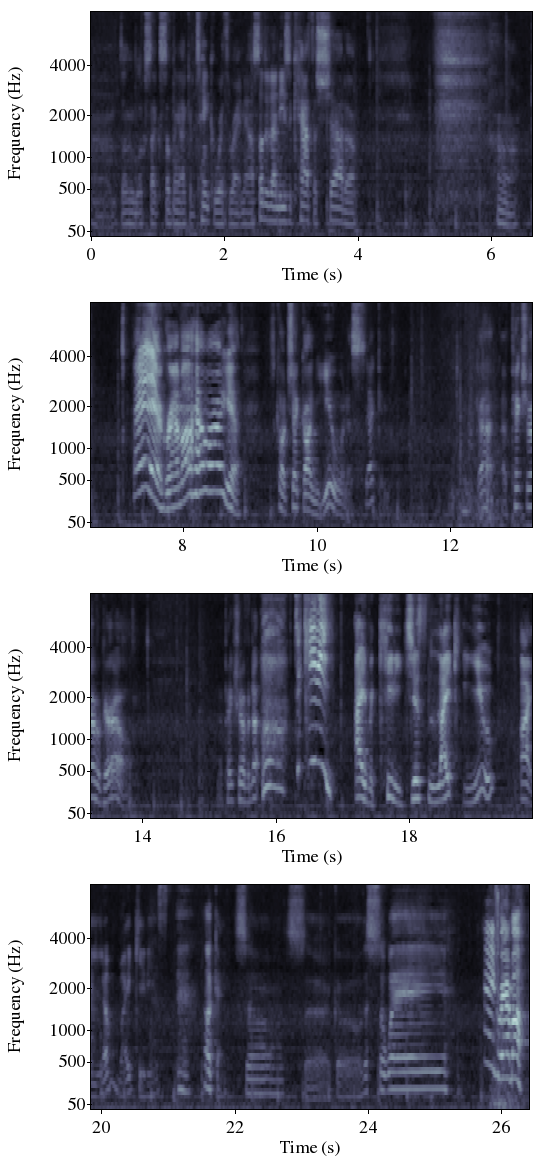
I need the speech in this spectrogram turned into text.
Um, doesn't looks like something I can tinker with right now. Something that needs to cast a shadow. Huh. Hey there, Grandma. How are you? Let's go check on you in a second. Got a picture of a girl. A picture of a dog. I have a kitty just like you. I love my kitties. Okay, so let's uh, go this way. Hey, Grandma!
